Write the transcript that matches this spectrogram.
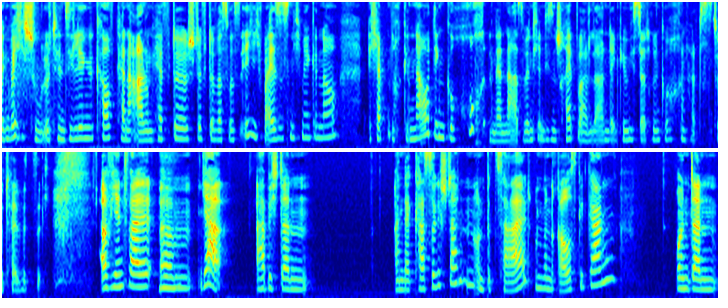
irgendwelche Schulutensilien gekauft, keine Ahnung, Hefte, Stifte, was weiß ich, ich weiß es nicht mehr genau. Ich habe noch genau den Geruch in der Nase, wenn ich an diesen Schreibwarenladen denke, wie es da drin gerochen hat. Das ist total witzig. Auf jeden Fall, ähm, ja, habe ich dann an der Kasse gestanden und bezahlt und bin rausgegangen. Und dann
